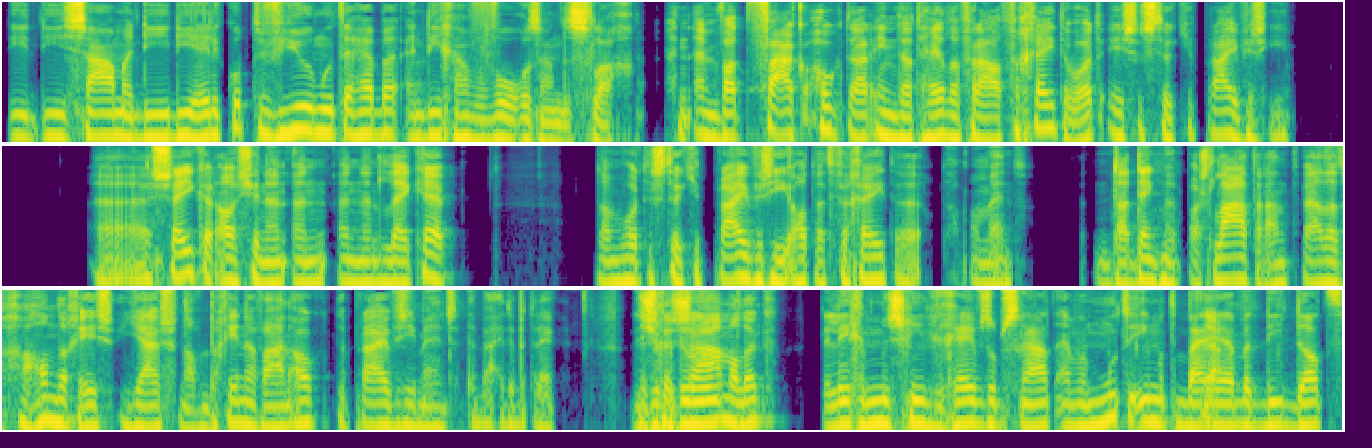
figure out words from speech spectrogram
die, die samen die, die helikopterview moeten hebben en die gaan vervolgens aan de slag. En, en wat vaak ook daar in dat hele verhaal vergeten wordt, is een stukje privacy. Eh, zeker als je een, een, een lek hebt, dan wordt een stukje privacy altijd vergeten op dat moment. Daar denkt men pas later aan. Terwijl het handig is, juist vanaf het begin af aan ook de privacy mensen erbij te betrekken. Dus, bedoelt, gezamenlijk. Er liggen misschien gegevens op straat en we moeten iemand erbij Ja. hebben die dat,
